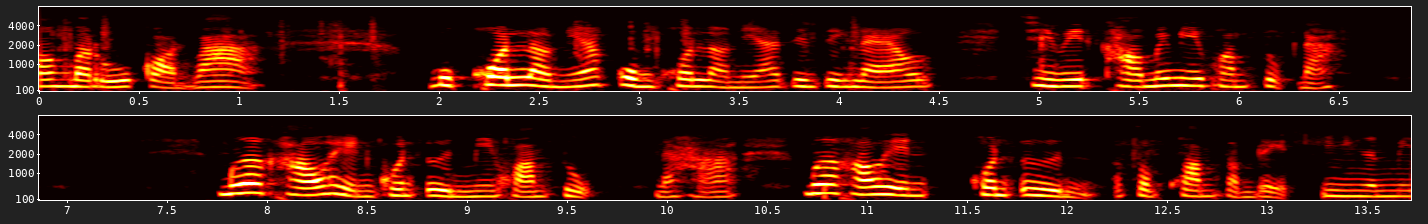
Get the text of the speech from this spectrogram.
ต้องมารู้ก่อนว่า บุคคลเหล่านี้กลุ่มคนเหล่านี้จริง ๆแล้ว ชีวิตเขาไม่มีความสุขนะ เมื่อเขาเห็นคนอื่นมีความสุขนะคะ เมื่อเขาเห็นคนอื่นประสบความสำเร็จ มีเงินมี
